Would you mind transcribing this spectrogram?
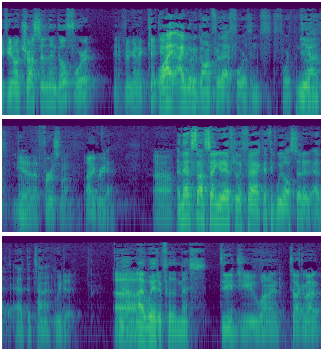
True. If you don't trust him, then go for it. If you're gonna kick Well, I, it, I would have gone for that fourth and fourth and Yeah. five. yeah, that first one, I agree. Yeah. Uh, And that's not saying it after the fact. I think we all said it at at the time. we did. I waited for the miss. Did you want to talk about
